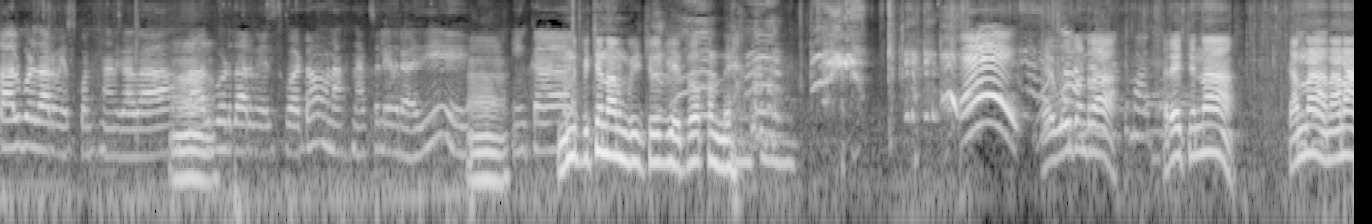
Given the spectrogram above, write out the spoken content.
తాలుబడి దారం వేసుకుంటున్నాను కదా. తాలుబడి దారం వేసుకోవటం నాకు నచ్చలేదు రాజీ ఆ. ఇంకా ముందు పిచ్చే నాన్న చూపి చూస్తుంది. ఊరుకుంట్రా అరే చిన్న కన్నా నానా.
